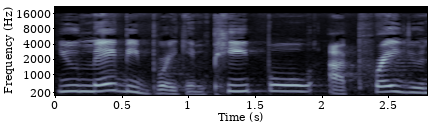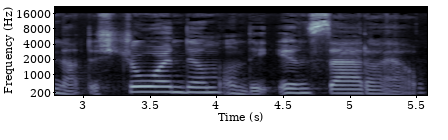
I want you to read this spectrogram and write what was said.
You may be breaking people. I pray you're not destroying them on the inside or out.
